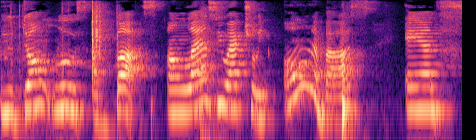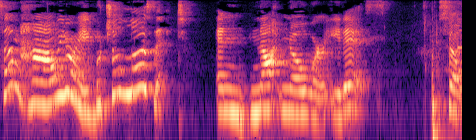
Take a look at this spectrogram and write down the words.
You don't lose a bus unless you actually own a bus and somehow you're able to lose it and not know where it is. So,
